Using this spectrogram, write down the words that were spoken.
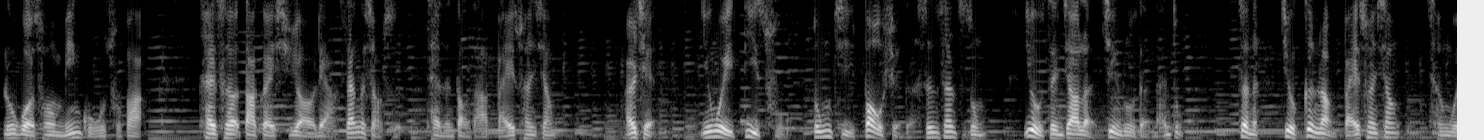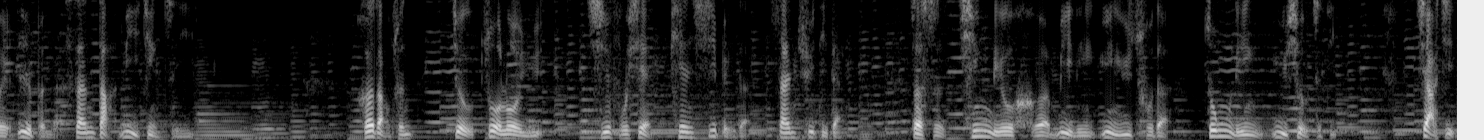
如果从名古屋出发，开车大概需要两三个小时才能到达白川乡，而且因为地处冬季暴雪的深山之中，又增加了进入的难度，这呢就更让白川乡成为日本的三大秘境之一。河长村就坐落于岐阜县偏西北的山区地带，这是清流河密林孕育出的钟灵毓秀之地，夏季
